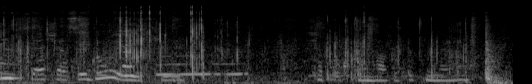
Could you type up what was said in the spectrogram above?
Isso, achasse doente. Deixa eu pôr um rato aqui, né?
